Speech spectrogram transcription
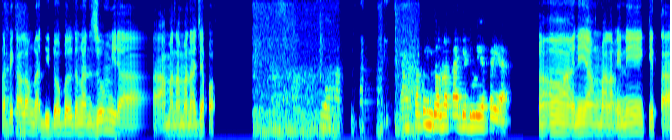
Tapi kalau nggak di double dengan zoom ya aman-aman aja kok. Yang penting download aja dulu ya Pak ya. Heeh, ini yang malam ini kita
